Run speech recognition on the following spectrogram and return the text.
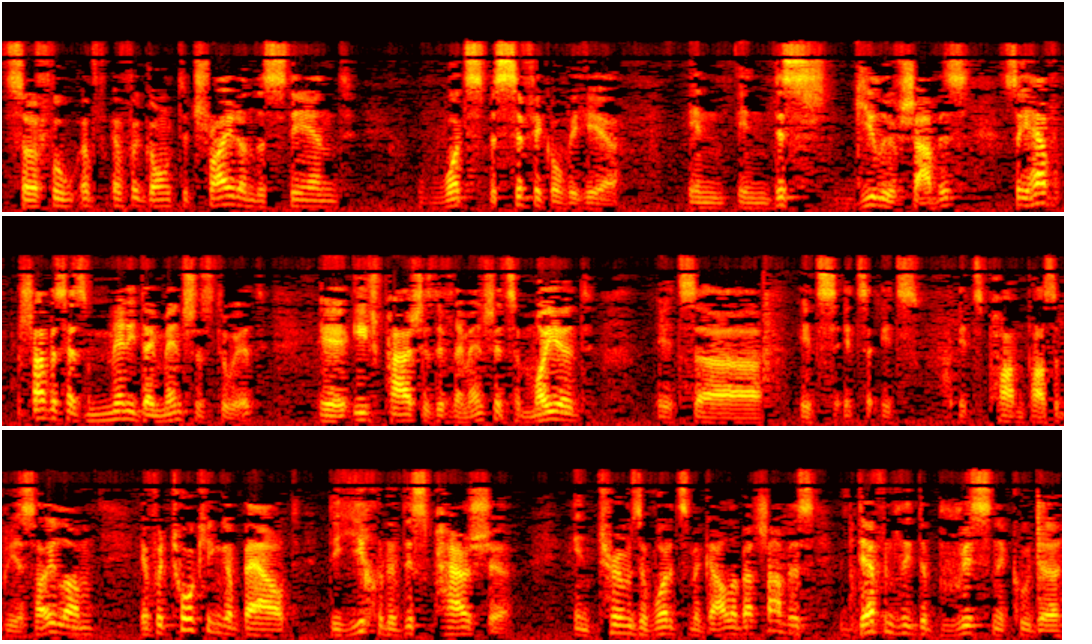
So if, we, if, if we're going to try to understand what's specific over here in in this Gilu of Shabbos, so you have Shabbos has many dimensions to it. Uh, each parish has different dimensions. It's a moyed, it's uh, it's it's it's it's part and parcel of Bria if we're talking about the yichud of this parsha in terms of what it's megal about Shabbos, definitely the bris nekuda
